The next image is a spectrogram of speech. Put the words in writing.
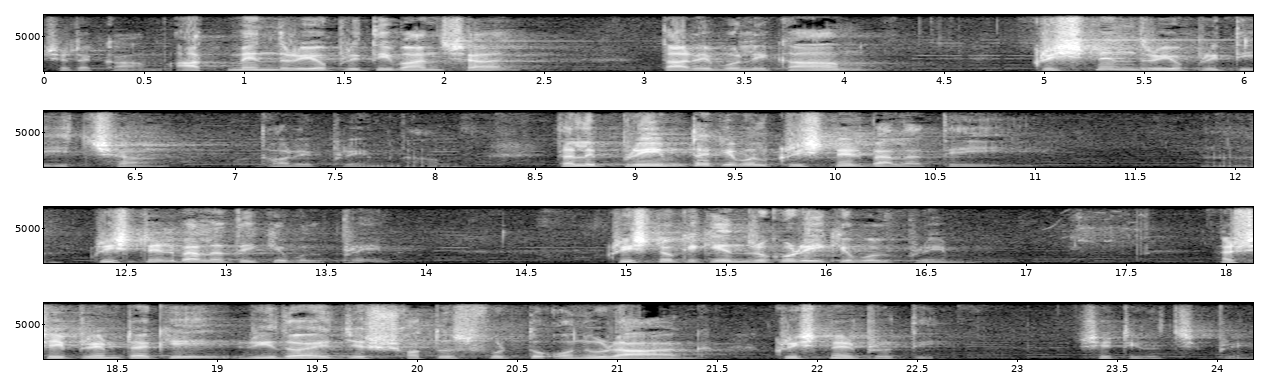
সেটা কাম। আত্মেন্দ্রিয় প্রীতিবাঞ্ছা তারে বলি কাম। কৃষ্ণেন্দ্রিয় প্রীতি ইচ্ছা ধরে প্রেম নাম। তাহলে প্রেমটা কেবল কৃষ্ণের বেলাতেই হ্যাঁ, কৃষ্ণের বেলাতেই কেবল প্রেম। কৃষ্ণকে কেন্দ্র করেই কেবল প্রেম। আর সেই প্রেমটা কি? হৃদয়ের যে স্বতঃস্ফূর্ত অনুরাগ কৃষ্ণের প্রতি, সেটি হচ্ছে প্রেম।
